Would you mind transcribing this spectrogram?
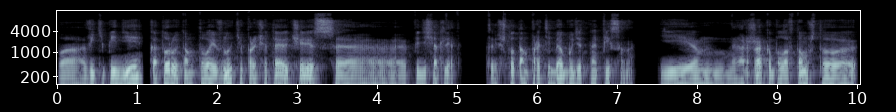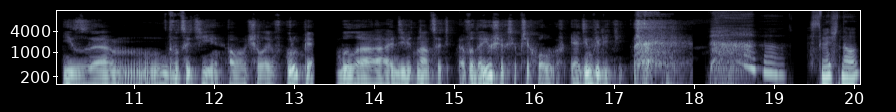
в Википедии, которую там твои внуки прочитают через 50 э, лет. То есть, что там про тебя будет написано. И ржака была в том, что из 20, по-моему, человек в группе было 19 выдающихся психологов и один великий. Смешно.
